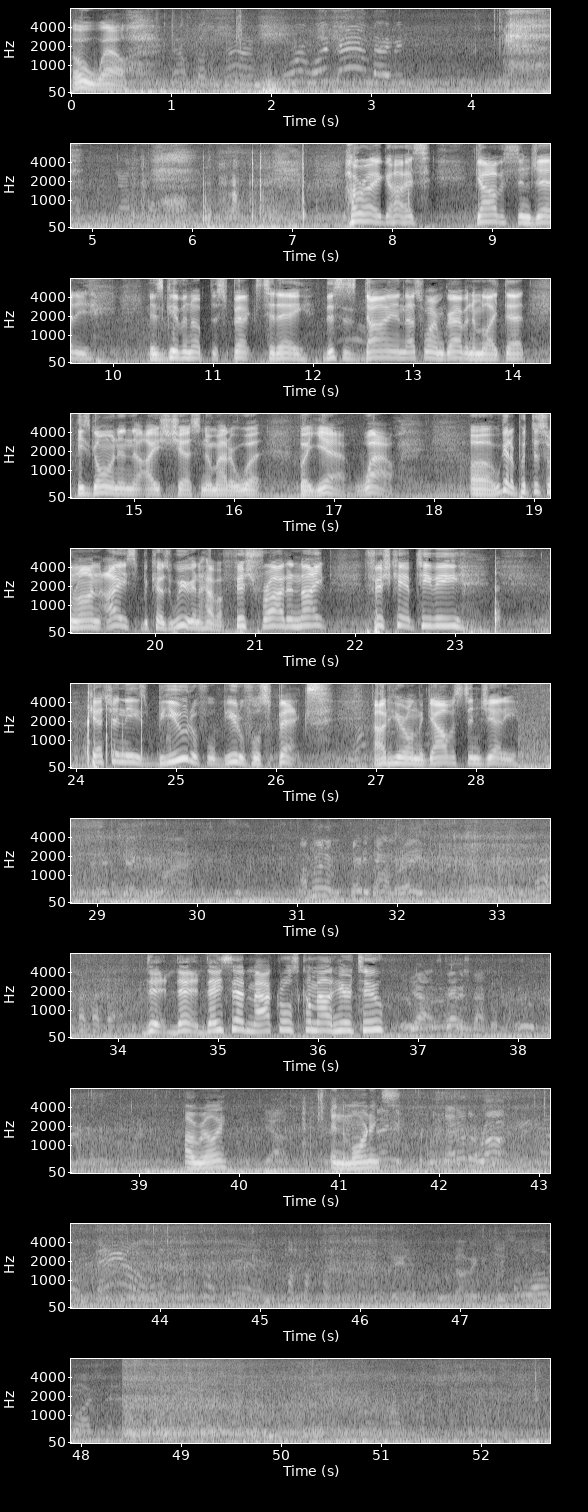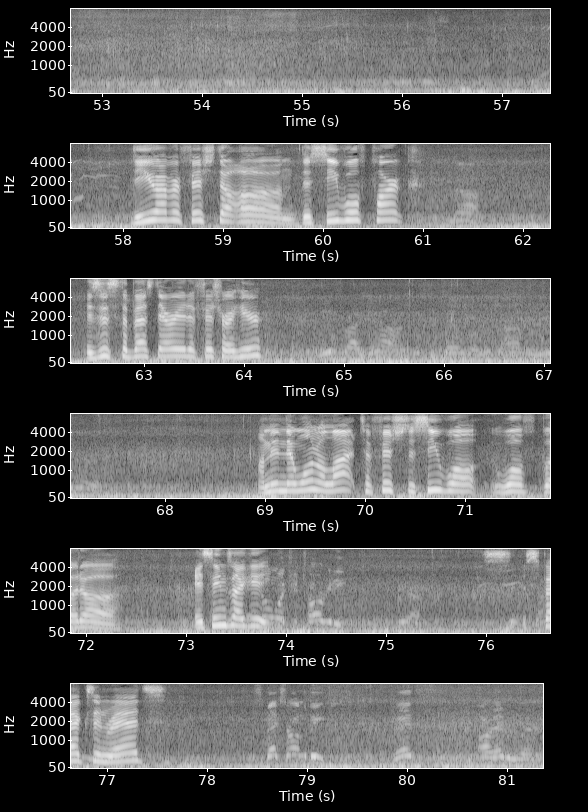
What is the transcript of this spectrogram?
Oh, wow. All right, guys. Galveston Jetty is giving up the specs today. This is dying. That's why I'm grabbing him like that. He's going in the ice chest no matter what. But yeah, wow. Uh, we got to put this one on ice because we're going to have a fish fry tonight. Fish Camp TV catching these beautiful, beautiful specks out here on the Galveston Jetty. I'm running 30 pound braid. They, they, they said mackerels come out here too? Yeah, Spanish mackerel. Oh, really? Yeah. In the mornings? With that other rock. Love watching it. Do you ever fish the um the Seawolf Park? No. Is this the best area to fish right here? It is right now. It just depends on the time of year. I mean, they want a lot to fish the sea wolf, wolf but uh, it seems like it what you're targeting. Yeah. s- specks and reds. Specks are on the beach. Reds are everywhere.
